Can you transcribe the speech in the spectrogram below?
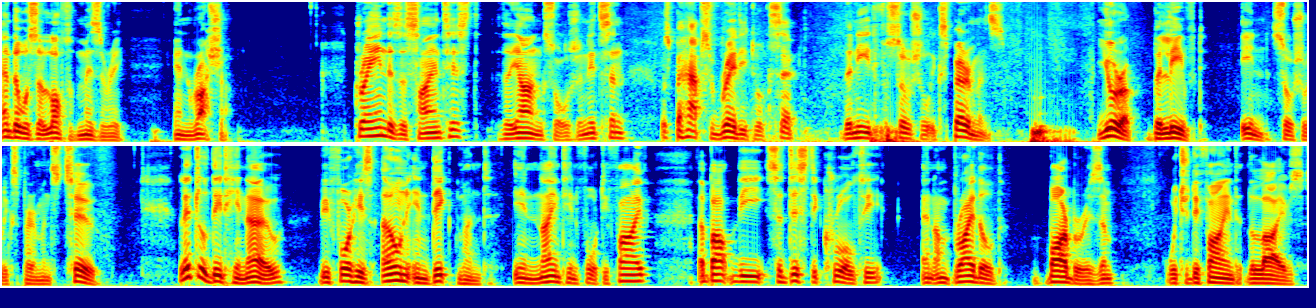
And there was a lot of misery in Russia. Trained as a scientist, the young Solzhenitsyn was perhaps ready to accept the need for social experiments. Europe believed in social experiments too. Little did he know, before his own indictment in 1945, about the sadistic cruelty and unbridled barbarism which defined the lives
